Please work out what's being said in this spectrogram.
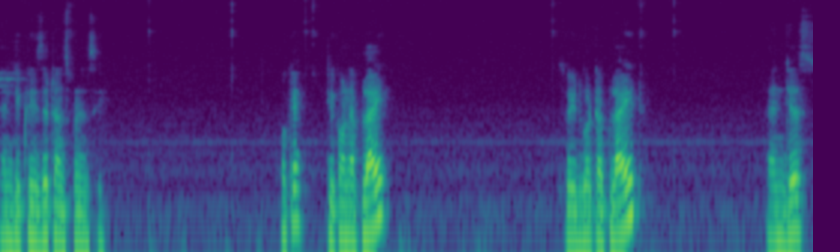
and decrease the transparency. Okay click on apply. So it got applied and just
